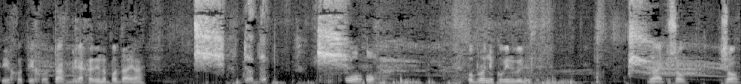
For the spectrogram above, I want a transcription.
Тихо, тихо. Так, бляха, не нападай, а? О, о. По броніку він вилізе. Давай, пішов. Пішов.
